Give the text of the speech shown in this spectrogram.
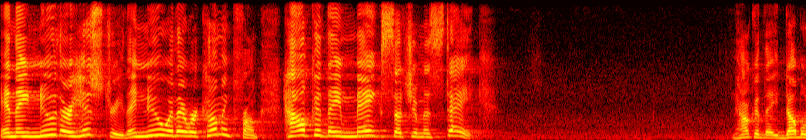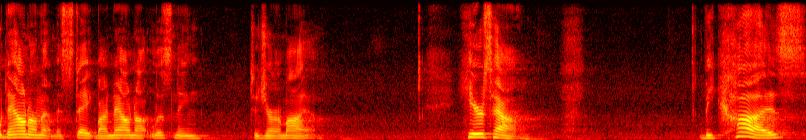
And they knew their history. They knew where they were coming from. How could they make such a mistake? And how could they double down on that mistake by now not listening to Jeremiah? Here's how because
